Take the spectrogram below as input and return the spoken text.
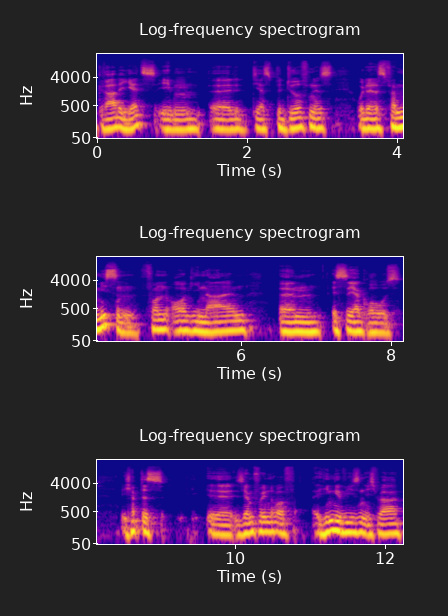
gerade jetzt eben äh, das Bedürfnis oder das Vermissen von Originalen ähm, ist sehr groß. Ich habe das, äh, Sie haben vorhin darauf hingewiesen, ich war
